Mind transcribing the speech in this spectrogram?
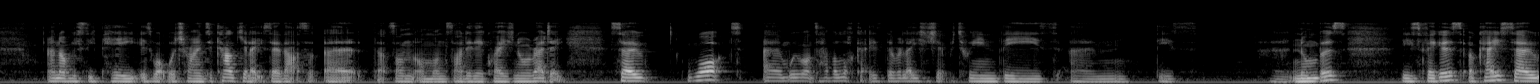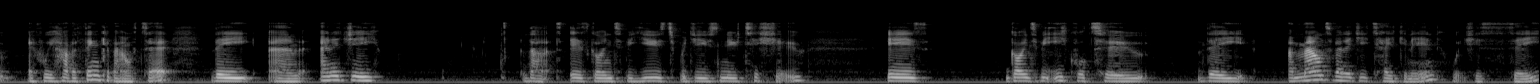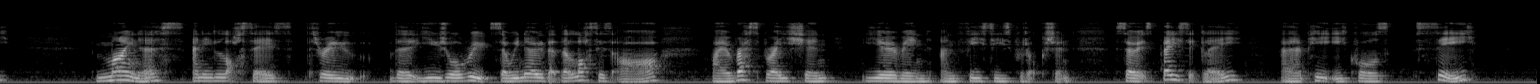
And obviously P is what we're trying to calculate. So that's, uh, that's on, on one side of the equation already. So what um, we want to have a look at is the relationship between these, um, these uh, numbers these figures. Okay, so if we have a think about it, the um, energy that is going to be used to produce new tissue is going to be equal to the amount of energy taken in, which is C, minus any losses through the usual routes. So we know that the losses are via respiration, urine and feces production. So it's basically uh, P equals C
